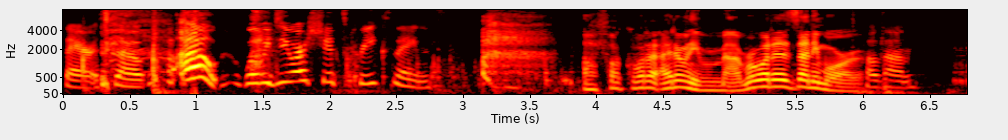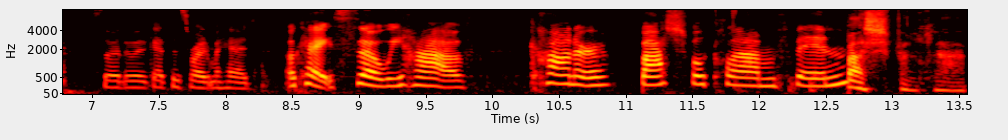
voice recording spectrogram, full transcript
there. So, oh, will we do our Schitt's Creeks names? Oh fuck! What? I don't even remember what it is anymore. Hold on. So do I get this right in my head? Okay, so we have Conor, Bashful Clam Finn. Bashful clam.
